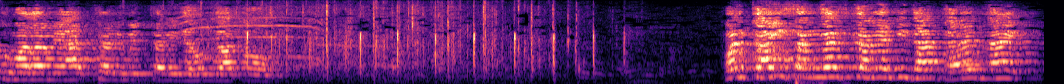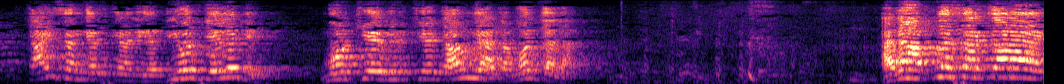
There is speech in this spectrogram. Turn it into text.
तुम्हाला मी आजच्या निमित्ताने घेऊन जातो. पण काही संघर्ष करण्याची गरज नाही. काय संघर्ष करण्याची दिवस गेले ते. मोर्चे बिरचे जाऊन द्या आता बस झाला. आता आपलं सरकार आहे.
